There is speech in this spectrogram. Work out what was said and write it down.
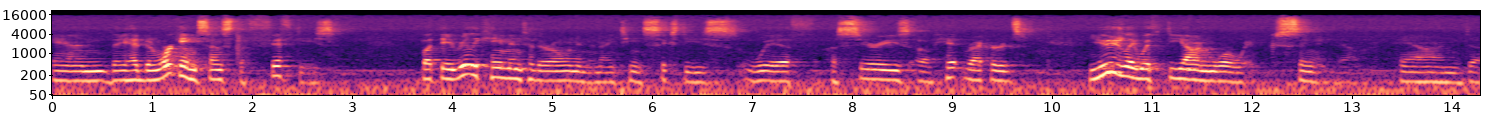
And they had been working since the 50s, but they really came into their own in the 1960s with a series of hit records, usually with Dionne Warwick singing them. And uh,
